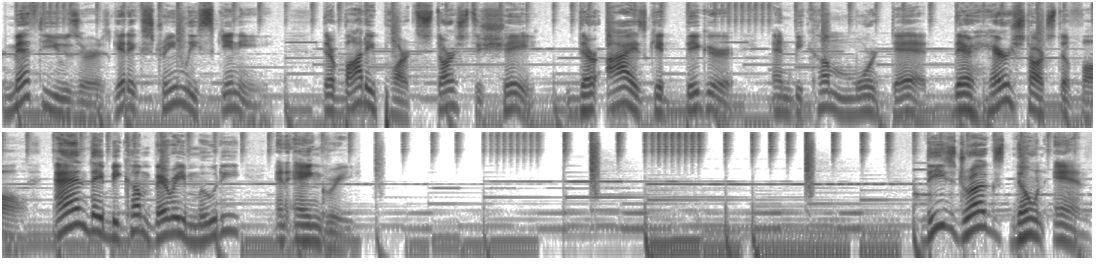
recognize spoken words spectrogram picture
Meth users get extremely skinny. Their body parts starts to shake. Their eyes get bigger and become more dead. Their hair starts to fall. And they become very moody and angry. These drugs don't end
